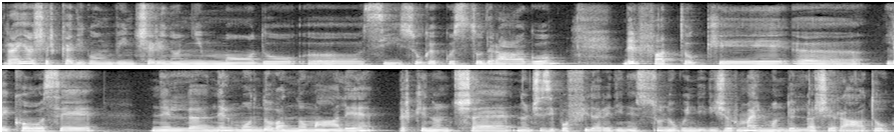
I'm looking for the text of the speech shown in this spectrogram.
Raya cerca di convincere in ogni modo eh, Sisu, che è questo drago, del fatto che eh, le cose nel, nel, mondo vanno male perché non non ci si può fidare di nessuno, quindi dice ormai il mondo è lacerato,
